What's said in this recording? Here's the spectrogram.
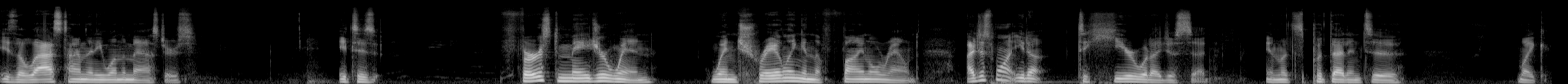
is the last time that he won the Masters. It's his first major win when trailing in the final round. I just want you to to hear what I just said. And let's put that into like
